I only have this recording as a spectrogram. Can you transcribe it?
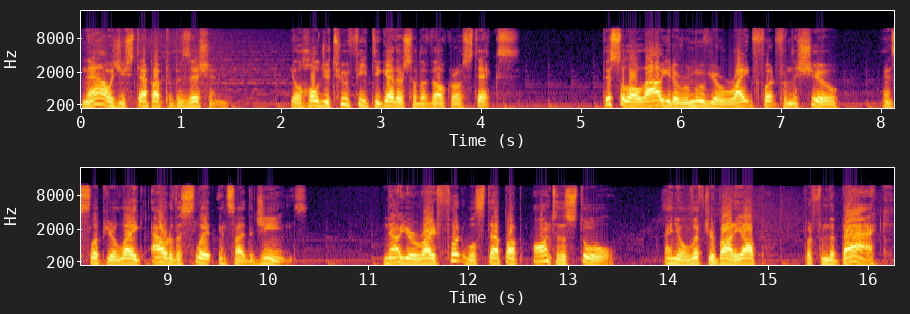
Now, as you step up to position, you'll hold your two feet together so the Velcro sticks. This will allow you to remove your right foot from the shoe and slip your leg out of the slit inside the jeans. Now your right foot will step up onto the stool and you'll lift your body up, but from the back,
